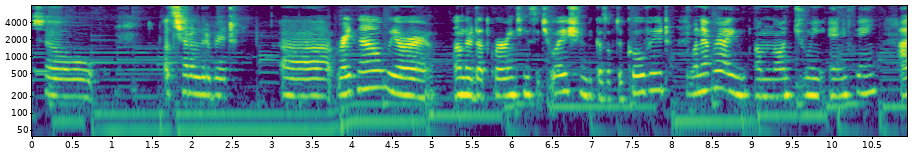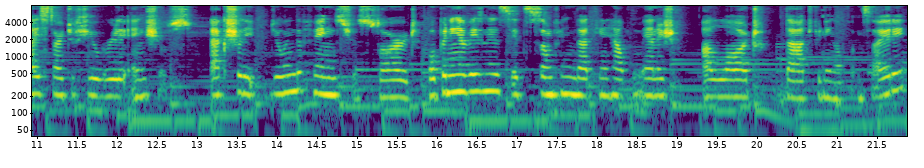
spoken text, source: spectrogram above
So let's chat a little bit. Uh, right now we are under that quarantine situation because of the covid. Whenever I, i'm not doing anything i start to feel really anxious. Actually doing the things to start opening a business it's something that can help manage a lot that feeling of anxiety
